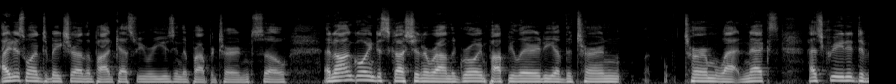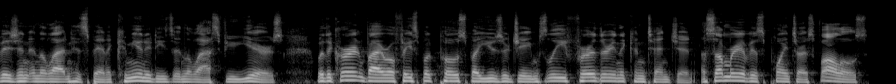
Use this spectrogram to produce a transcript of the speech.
I just wanted to make sure on the podcast we were using the proper term. So, an ongoing discussion around the growing popularity of the term term Latinx has created division in the Latin Hispanic communities in the last few years, with a current viral Facebook post by user James Lee furthering the contention. A summary of his points are as follows.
